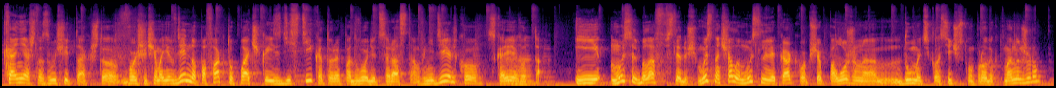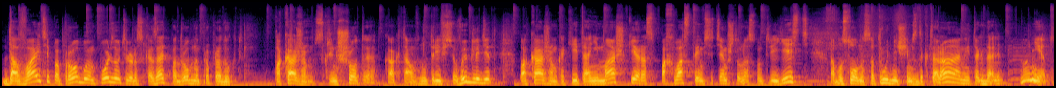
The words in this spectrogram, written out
конечно, звучит так, что больше, чем один в день, но по факту пачка из 10, которая подводится раз там в недельку, скорее Ага. вот так. И мысль была в следующем. Мы сначала мыслили, как вообще положено думать классическому продукт-менеджеру. Давайте попробуем пользователю рассказать подробно про продукт. Покажем скриншоты, как там внутри все выглядит, покажем какие-то анимашки, раз, похвастаемся тем, что у нас внутри есть, там, условно сотрудничаем с докторами и так далее. Ну, нет.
